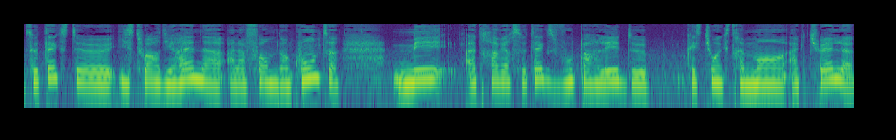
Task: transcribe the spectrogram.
Ce texte, euh, Histoire d'Irène, a la forme d'un conte, mais à travers ce texte, vous parlez de questions extrêmement actuelles,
